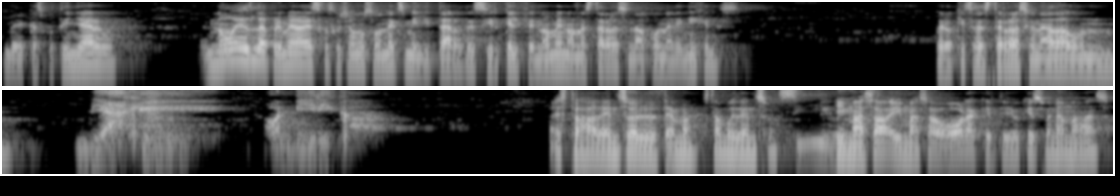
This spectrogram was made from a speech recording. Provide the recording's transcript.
de Casputín Yar, güey. No es la primera vez que escuchamos a un ex militar decir que el fenómeno no está relacionado con alienígenas. Pero quizás esté relacionado a un viaje onírico. Está denso el tema, está muy denso. Sí, güey. Y más, a- y más ahora que te digo que suena más.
